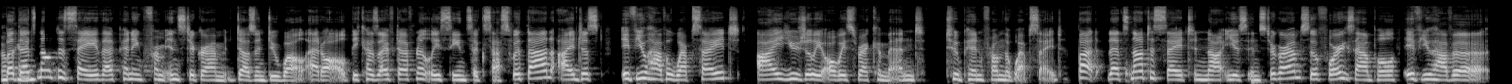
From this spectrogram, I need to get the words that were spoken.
But that's not to say that pinning from Instagram doesn't do well at all, because I've definitely seen success with that. I just, if you have a website, I usually always recommend to pin from the website. But that's not to say to not use Instagram. So, for example, if you have a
